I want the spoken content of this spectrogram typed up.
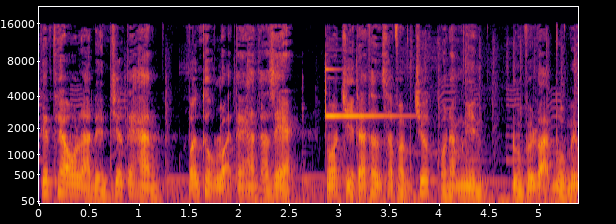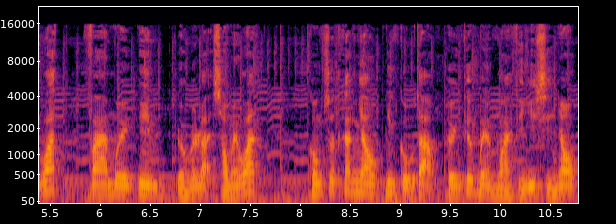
Tiếp theo là đến chiếc tay hàn, vẫn thuộc loại tay hàn giá rẻ. Nó chỉ đắt hơn sản phẩm trước có 5.000 đối với loại 40W và 10.000 đối với loại 60W. Công suất khác nhau nhưng cấu tạo, hình thức bề ngoài thì y xì nhau,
